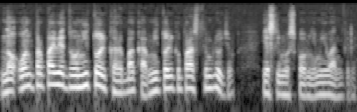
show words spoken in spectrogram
Но он проповедовал не только рыбакам, не только простым людям, если мы вспомним Евангелие.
